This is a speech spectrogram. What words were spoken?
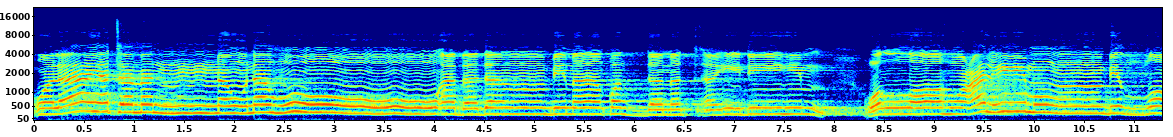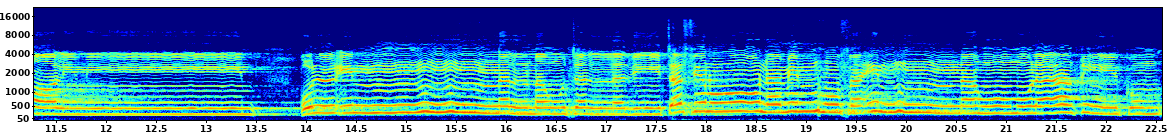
ولا يتمنونه أبدا بما قدمت أيديهم والله عليم بالظالمين. قل إن الموت الذي تفرون منه فإنه ملاقيكم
